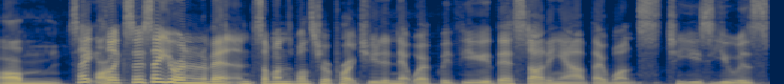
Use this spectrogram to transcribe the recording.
Um, Say I- like so. Say you're at an event and someone wants to approach you to network with you. They're starting out. They want to use you as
